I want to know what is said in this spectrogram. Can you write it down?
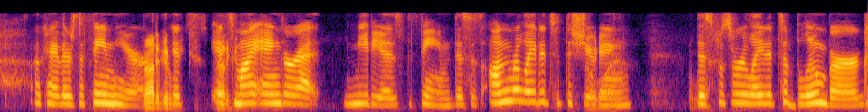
okay, there's a theme here. Not a good week. It's, Not a it's good my anger at media is the theme. This is unrelated to the shooting. this was related to Bloomberg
